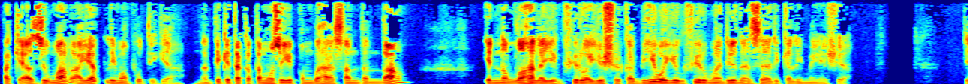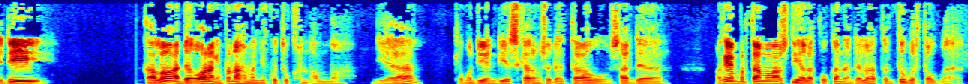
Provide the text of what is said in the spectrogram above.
Pakai Azumar ayat 53. Nanti kita ketemu sih pembahasan tentang Inna Allah la yaghfiru ayyushraka bihi wa yaghfiru ma duna dzalika liman yasha. Jadi kalau ada orang yang pernah menyekutukan Allah, ya, kemudian dia sekarang sudah tahu, sadar, maka yang pertama harus dia lakukan adalah tentu bertobat.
